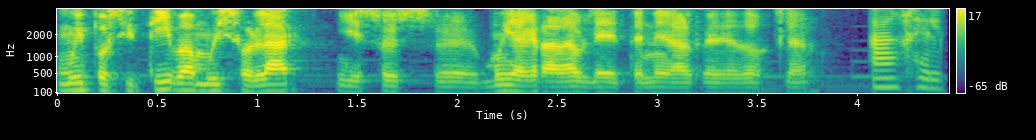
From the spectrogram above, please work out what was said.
muy positiva, muy solar, y eso es eh, muy agradable de tener alrededor, claro. Ángel,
